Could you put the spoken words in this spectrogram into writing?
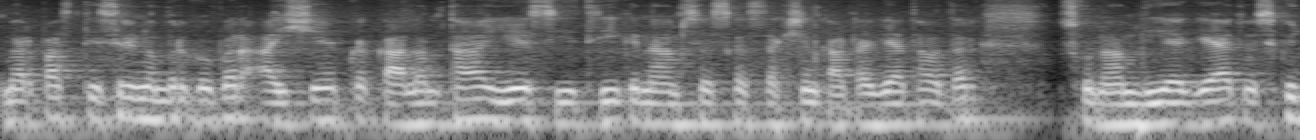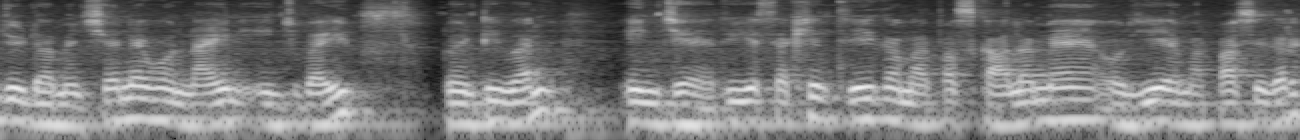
हमारे पास तीसरे नंबर के ऊपर आई शेप का कॉलम था, ये सी थ्री के नाम से इसका सेक्शन काटा गया था उधर, उसको नाम दिया गया। तो इसकी जो डायमेंशन है वो nine inch by twenty one inch है। तो ये सेक्शन थ्री का हमारे पास कॉलम है और ये हमारे पास इधर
